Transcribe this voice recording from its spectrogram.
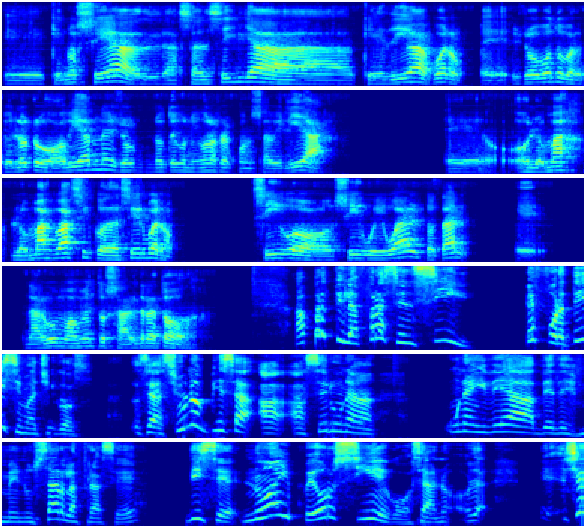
que no sea la sencilla que diga, bueno, yo voto para que el otro gobierne, yo no tengo ninguna responsabilidad. o lo más, lo más básico de decir, bueno, sigo, sigo igual, total, en algún momento saldrá todo. Aparte, la frase en sí es fuertísima, chicos. O sea, si uno empieza a hacer una, una idea de desmenuzar la frase, dice, no hay peor ciego. O sea, no, eh, ya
